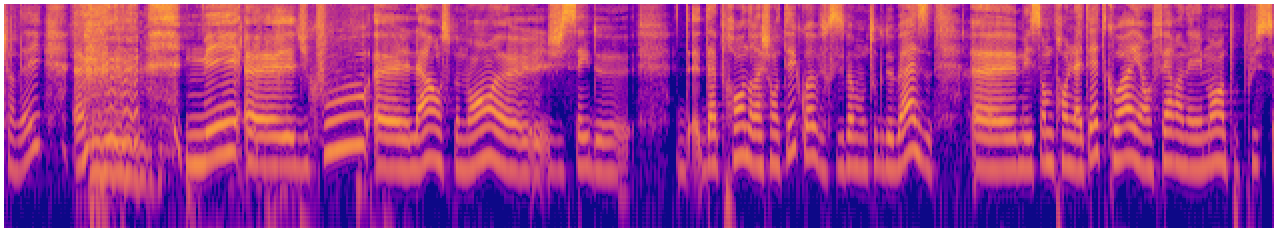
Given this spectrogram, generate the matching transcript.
Clin d'œil. Mais euh, du coup, euh, là en ce moment, euh, j'essaye de d'apprendre à chanter quoi, parce que c'est pas mon truc de base, mais sans me prendre la tête quoi, et en faire un élément un peu plus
